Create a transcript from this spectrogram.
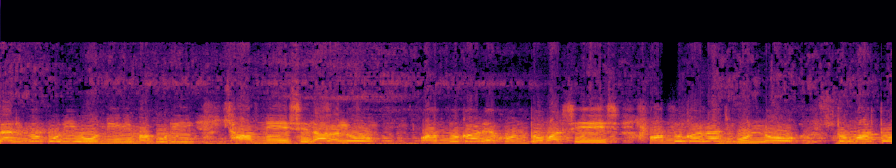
লালিমাপুরি ও নীলিমাপুরি সামনে এসে দাঁড়াল। অন্ধকার এখন তোমার শেষ। অন্ধকার রাজ বলল, তোমার তো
